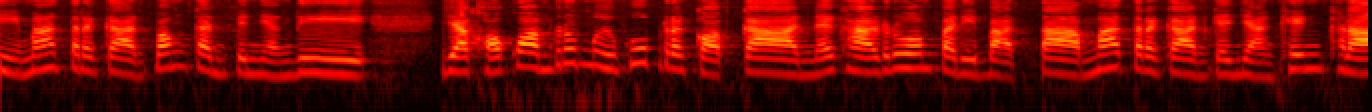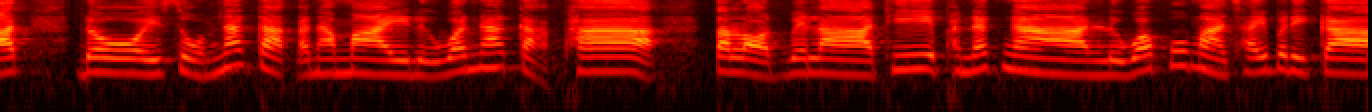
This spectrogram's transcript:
มีมาตรการป้องกันเป็นอย่างดี อยากขอความร่วมมือผู้ประกอบการนะคะร่วมปฏิบัติตามมาตรการกันอย่างเคร่งครัด โดยสวมหน้ากากอนามัยหรือว่าหน้ากากผ้า ตลอดเวลาที่พนักงานหรือว่าผู้มาใช้บริกา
